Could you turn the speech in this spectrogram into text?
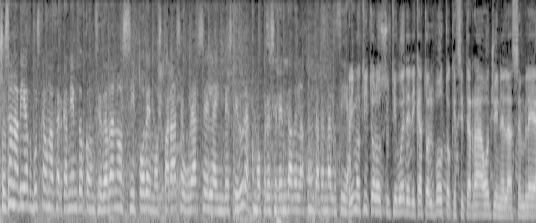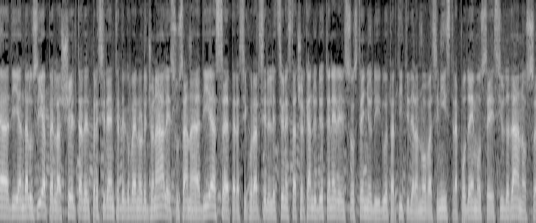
Susana Díaz busca un acercamiento con Ciudadanos y Podemos para asegurarse la investidura como presidenta della Junta de Andalucía. Primo titolo su TV dedicato al voto che si terrà oggi nell'Assemblea di Andalusia per la scelta del presidente del governo regionale. Susana Díaz, per assicurarsi l'elezione, sta cercando di ottenere il sostegno di due partiti della nuova sinistra, Podemos e Ciudadanos,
